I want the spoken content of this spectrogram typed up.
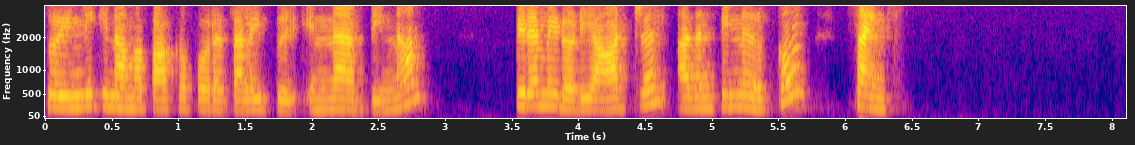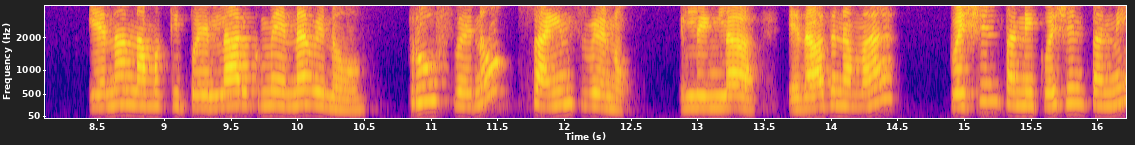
சோ இன்னைக்கு நாம பார்க்க போற தலைப்பு என்ன அப்படின்னா பிரமிடோடைய ஆற்றல் அதன் பின் இருக்கும் சயின்ஸ் ஏன்னா நமக்கு இப்ப எல்லாருக்குமே என்ன வேணும்? ப்ரூஃப் வேணும் சயின்ஸ் வேணும். இல்லைங்களா? ஏதாவது நம்ம கொஷின் பண்ணி கொஷின் பண்ணி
